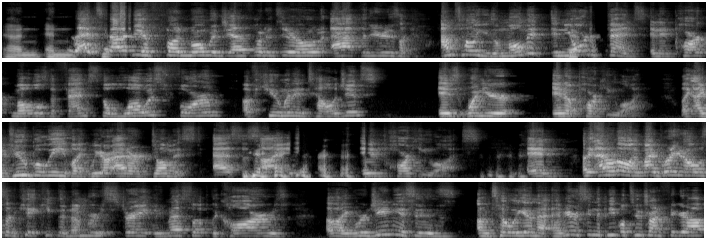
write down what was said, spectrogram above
And and that's gotta be a fun moment, Jeff, when it's your own app and you're just like, I'm telling you, the moment in your defense and in Park Mobile's defense, the lowest form of human intelligence is when you're in a parking lot like I do believe like we are at our dumbest as society in parking lots. And like, I don't know, like my brain all of a sudden can't keep the numbers straight. We mess up the cars. Like we're geniuses until we get in that. Have you ever seen the people too trying to figure out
